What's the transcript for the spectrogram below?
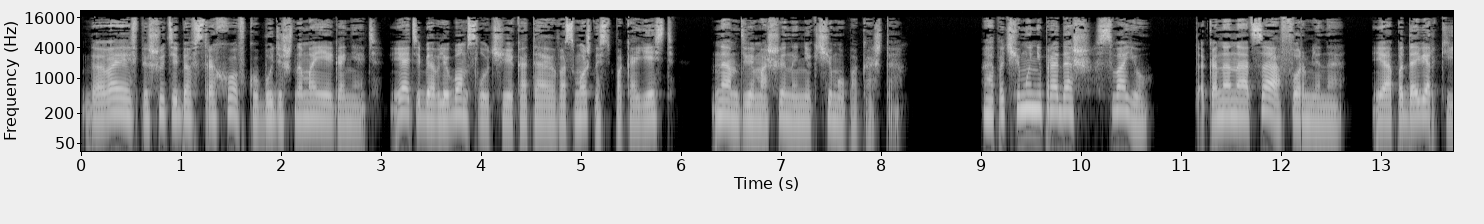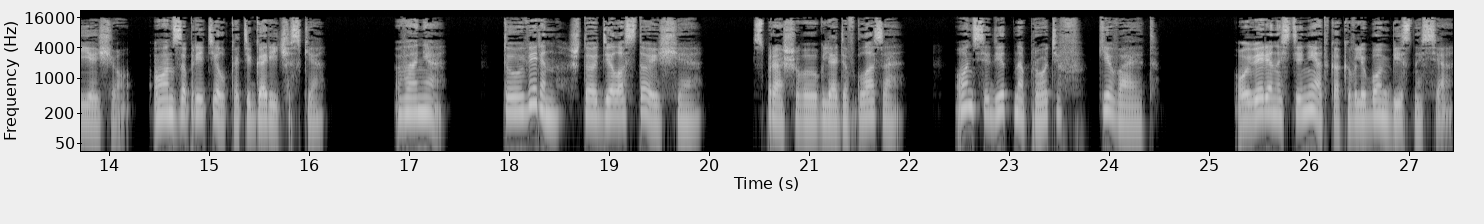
«Давай я впишу тебя в страховку, будешь на моей гонять. Я тебя в любом случае катаю, возможность пока есть. Нам две машины ни к чему пока что». «А почему не продашь свою?» «Так она на отца оформлена. Я по доверке езжу. Он запретил категорически». «Ваня, ты уверен, что дело стоящее?» Спрашиваю, глядя в глаза. Он сидит напротив, кивает. «Уверенности нет, как и в любом бизнесе.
